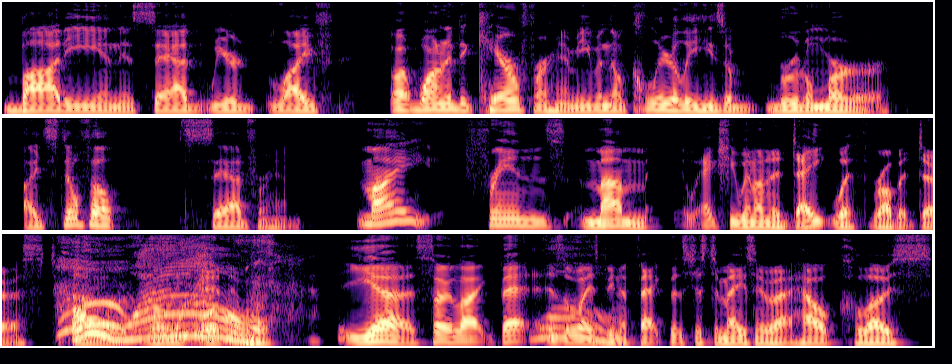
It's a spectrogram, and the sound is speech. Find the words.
body and his sad weird life. I wanted to care for him even though clearly he's a brutal murderer. I still felt sad for him. My friend's mum actually went on a date with Robert Durst. Oh, wow. Rolling Ed. Yeah, so like that has always been a fact that's just amazing about how close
